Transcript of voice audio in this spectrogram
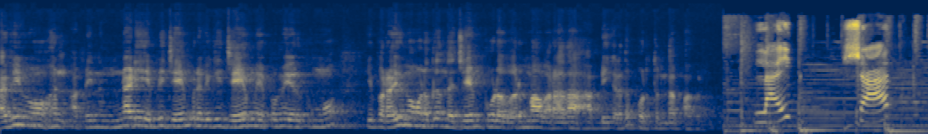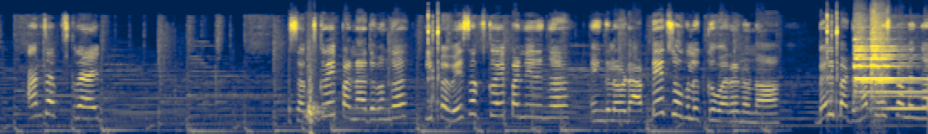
ரவி மோகன் அப்படின்னு முன்னாடி எப்படி ஜெயம் ரவிக்கு ஜெயம் எப்பவுமே இருக்குமோ இப்போ ரவிமோகனுக்கு அந்த ஜெயம் கூட வருமா வராதா அப்படிங்கிறத பொறுத்து தான் பார்க்கணும். Like share and subscribe subscribe பண்ணாதவங்க இப்பவே சப்ஸ்கிரைப் பண்ணிருங்க. எங்களோட அப்டேட்ஸ் உங்களுக்கு வரணும்னா பெல் பட்டனை ப்ரெஸ் பண்ணுங்க.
